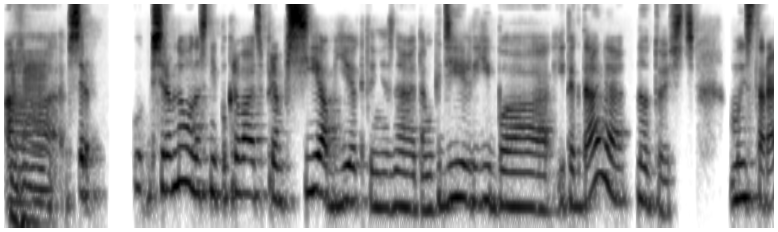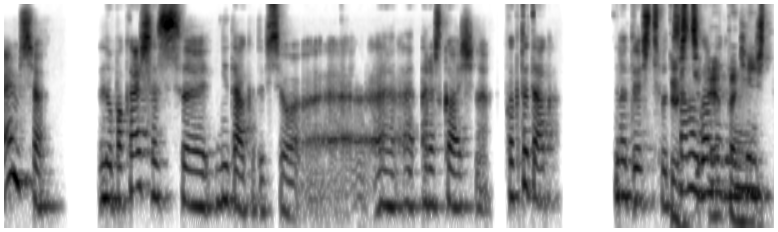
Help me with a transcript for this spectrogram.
А, все, все равно у нас не покрываются прям все объекты, не знаю, там где-либо и так далее. Ну, то есть мы стараемся, но пока сейчас э, не так это все э, раскачано. Как-то так. Ну, то есть вот то самое главное ограничение... Не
